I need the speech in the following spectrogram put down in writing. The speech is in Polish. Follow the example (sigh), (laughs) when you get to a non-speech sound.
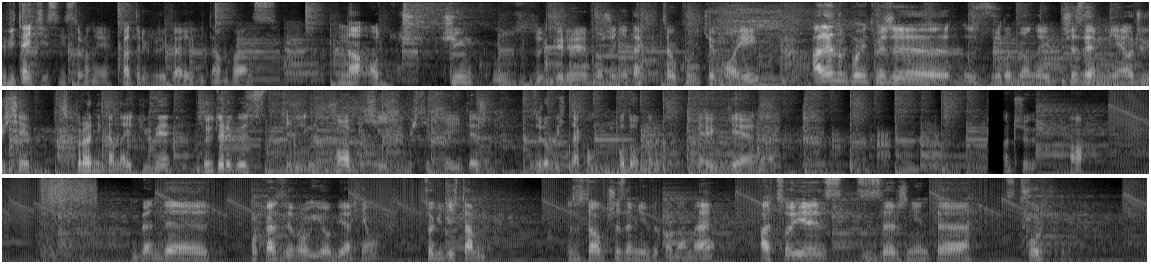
Witajcie z tej strony Patryk Rykaj, witam was na odcinku z gry, może nie tak całkowicie mojej, ale no powiedzmy, że zrobionej przeze mnie, oczywiście z poradnika na YouTubie, do którego jest link w opisie, jeśli byście chcieli też zrobić taką podobną gierę. Oczywiście, o. Będę pokazywał i objaśniał, co gdzieś tam zostało przeze mnie wykonane, a co jest zerżnięte z twórcy.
